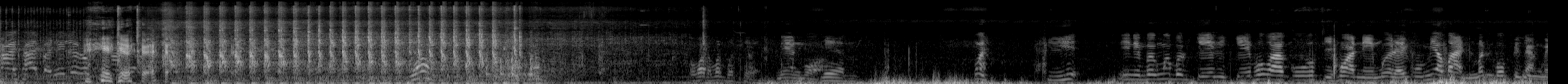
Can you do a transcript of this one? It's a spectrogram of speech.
ทายทายไปเรื่อยๆเพราะว่าน้ำมันเบิดเนี่ยแมนบ่แม่นผี นี่นี่เบิ่งมาเบิ่งเจนี่เจเพราะว่ากูสิฮอดนี่มื้อใดกูเมียบ้านมันบ่เป็นหยังแหม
